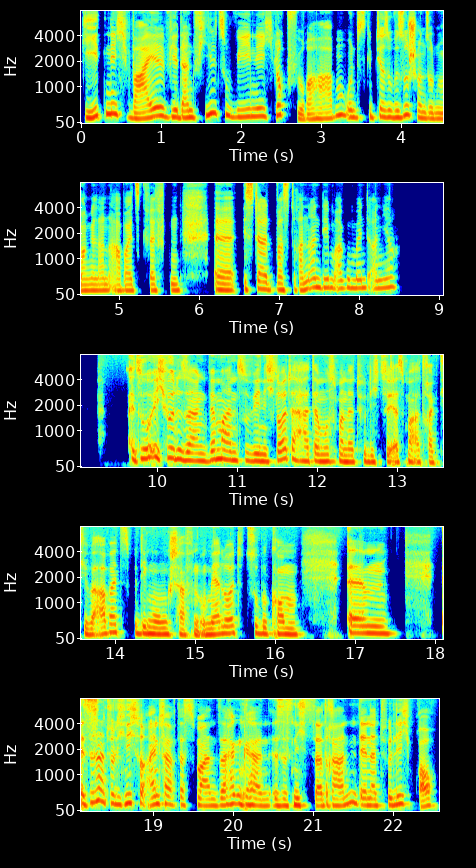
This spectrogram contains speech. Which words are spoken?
geht nicht, weil wir dann viel zu wenig Lokführer haben. Und es gibt ja sowieso schon so einen Mangel an Arbeitskräften. Äh, ist da was dran an dem Argument, Anja? Also ich würde sagen, wenn man zu wenig Leute hat, dann muss man natürlich zuerst mal attraktive Arbeitsbedingungen schaffen, um mehr Leute zu bekommen. Ähm, es ist natürlich nicht so einfach, dass man sagen kann, es ist nichts da dran, denn natürlich braucht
